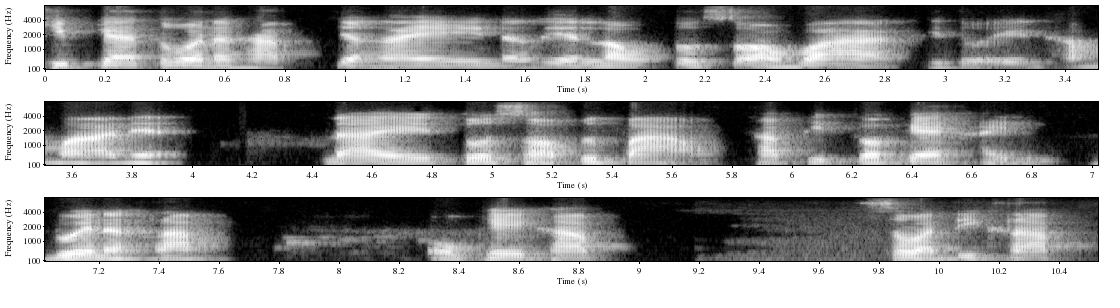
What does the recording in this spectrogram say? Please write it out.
คลิปแก้ตัวนะครับ ยังไงนักเรียนลองตรวจสอบว่าที่ตัวเองทำมาเนี่ย ได้ตรวจสอบหรือเปล่า ถ้าผิดก็แก้ไขด้วยนะครับ โอเคครับ สวัสดีครับ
